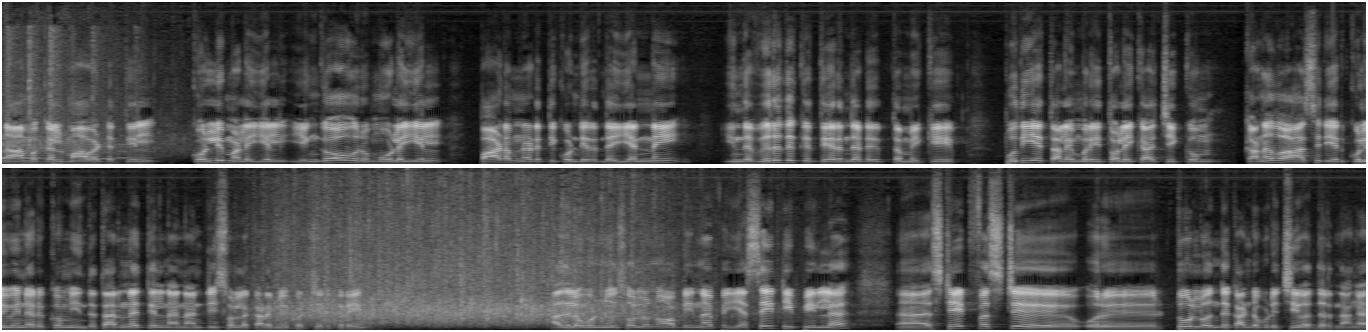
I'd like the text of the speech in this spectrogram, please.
நாமக்கல் மாவட்டத்தில் கொல்லிமலையில் எங்கோ ஒரு மூலையில் பாடம் நடத்தி கொண்டிருந்த என்னை இந்த விருதுக்கு தேர்ந்தெடுத்தமைக்கு புதிய தலைமுறை தொலைக்காட்சிக்கும் கனவு ஆசிரியர் குழுவினருக்கும் இந்த தருணத்தில் நான் நன்றி சொல்ல கடமைப்பட்டிருக்கிறேன். அதில் ஒன்று சொல்லணும் அப்படின்னா இப்போ எஸ்ஐடிபியில் ஸ்டேட் ஃபஸ்ட்டு ஒரு டூல் வந்து கண்டுபிடிச்சி வந்திருந்தாங்க.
